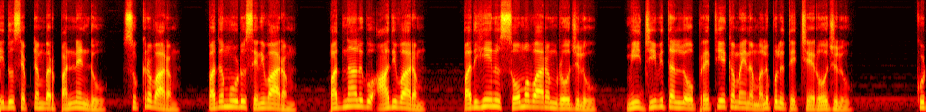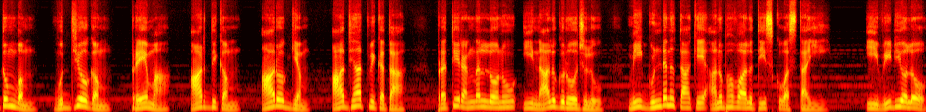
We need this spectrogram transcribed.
ఐదు సెప్టెంబర్ పన్నెండు శుక్రవారం పదమూడు శనివారం పద్నాలుగు ఆదివారం పదిహేను సోమవారం రోజులు మీ జీవితంలో ప్రత్యేకమైన మలుపులు తెచ్చే రోజులు. కుటుంబం ఉద్యోగం ప్రేమ ఆర్థికం ఆరోగ్యం ఆధ్యాత్మికత ప్రతి రంగంలోనూ ఈ నాలుగు రోజులు మీ గుండెను తాకే అనుభవాలు తీసుకువస్తాయి. ఈ వీడియోలో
